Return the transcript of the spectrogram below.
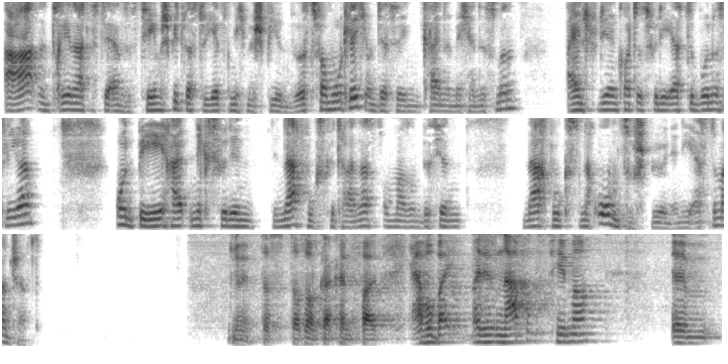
A, einen Trainer hattest, der ein System spielt, was du jetzt nicht mehr spielen wirst, vermutlich, und deswegen keine Mechanismen einstudieren konntest für die erste Bundesliga. Und B, halt nichts für den, den Nachwuchs getan hast, um mal so ein bisschen Nachwuchs nach oben zu spülen in die erste Mannschaft. Nee, das, das auf gar keinen Fall. Ja, wobei bei diesem Nachwuchsthema, ähm,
